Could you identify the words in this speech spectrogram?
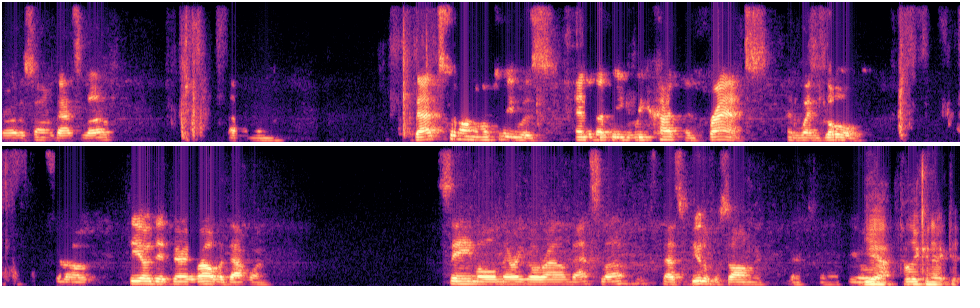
or other song "That's Love." Um, that song actually was ended up being recut in France and went gold. So Theo did very well with that one. Same old merry-go-round, that's love. That's a beautiful song. That, uh, Theo yeah, totally connected.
